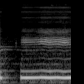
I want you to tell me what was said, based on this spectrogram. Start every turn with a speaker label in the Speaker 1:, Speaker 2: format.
Speaker 1: अकेली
